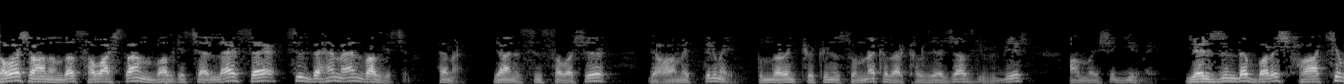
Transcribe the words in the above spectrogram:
Savaş anında savaştan vazgeçerlerse siz de hemen vazgeçin. Hemen. Yani siz savaşı devam ettirmeyin. Bunların kökünü sonuna kadar kazıyacağız gibi bir anlayışa girmeyin. Yeryüzünde barış hakim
